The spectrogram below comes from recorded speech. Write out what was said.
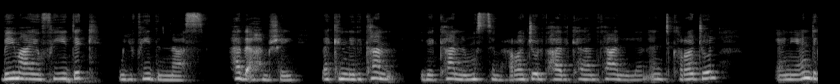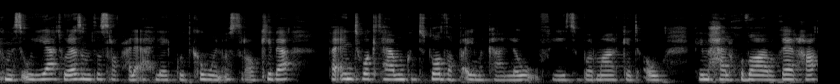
بما يفيدك ويفيد الناس. هذا أهم شيء. لكن إذا كان إذا كان المستمع رجل فهذا كلام ثاني. لأن أنت كرجل يعني عندك مسؤوليات ولازم تصرف على أهلك وتكون أسرة وكذا. فأنت وقتها ممكن تتوظف في أي مكان لو في سوبر ماركت أو في محل خضار وغيرها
